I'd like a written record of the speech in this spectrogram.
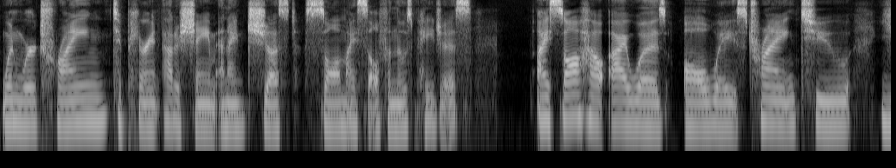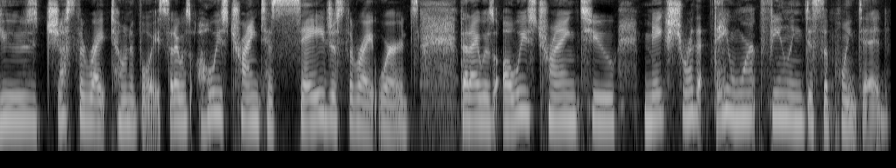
when we're trying to parent out of shame. And I just saw myself in those pages. I saw how I was always trying to use just the right tone of voice, that I was always trying to say just the right words, that I was always trying to make sure that they weren't feeling disappointed.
